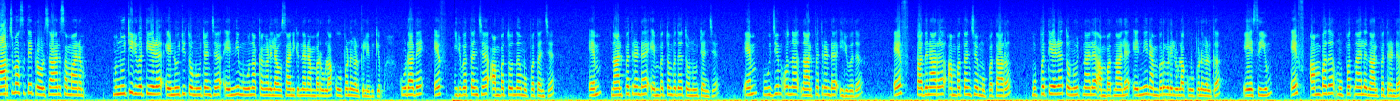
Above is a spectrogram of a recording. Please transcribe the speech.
മാർച്ച് മാസത്തെ പ്രോത്സാഹന സമ്മാനം മുന്നൂറ്റി ഇരുപത്തിയേഴ് എണ്ണൂറ്റി തൊണ്ണൂറ്റഞ്ച് എന്നീ മൂന്നക്കങ്ങളിൽ അവസാനിക്കുന്ന നമ്പറുള്ള കൂപ്പണുകൾക്ക് ലഭിക്കും. കൂടാതെ എഫ് ഇരുപത്തഞ്ച് അമ്പത്തൊന്ന് മുപ്പത്തഞ്ച് എം നാൽപ്പത്തിരണ്ട് എൺപത്തൊമ്പത് തൊണ്ണൂറ്റഞ്ച് എം പൂജ്യം ഒന്ന് നാൽപ്പത്തിരണ്ട് ഇരുപത് എഫ് പതിനാറ് അമ്പത്തഞ്ച് മുപ്പത്താറ് മുപ്പത്തിയേഴ് തൊണ്ണൂറ്റിനാല് അമ്പത്തിനാല് എന്നീ നമ്പറുകളിലുള്ള കൂപ്പണുകൾക്ക് എ സിയും എഫ് അമ്പത് മുപ്പത്തിനാല് നാൽപ്പത്തിരണ്ട്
